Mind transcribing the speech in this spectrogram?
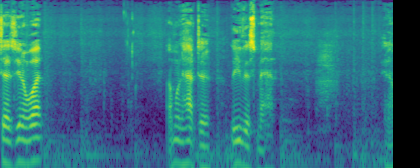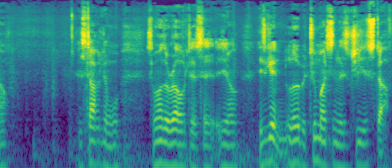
says, You know what? I'm going to have to leave this man. You know? He's talking to some other relatives that, you know, he's getting a little bit too much in this Jesus stuff.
